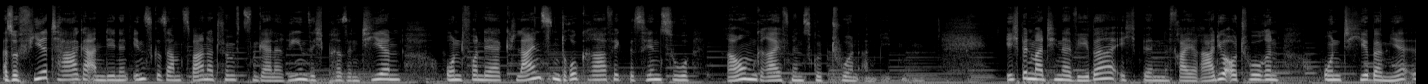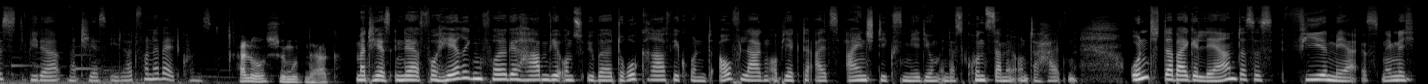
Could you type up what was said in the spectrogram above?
Also vier Tage, an denen insgesamt 215 Galerien sich präsentieren und von der kleinsten Druckgrafik bis hin zu raumgreifenden Skulpturen anbieten. Ich bin Martina Weber, ich bin freie Radioautorin und hier bei mir ist wieder Matthias Ehlert von der Weltkunst. Hallo, schönen guten Tag. Matthias, in der vorherigen Folge haben wir uns über Druckgrafik und Auflagenobjekte als Einstiegsmedium in das Kunstsammeln unterhalten und dabei gelernt, dass es viel mehr ist, nämlich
